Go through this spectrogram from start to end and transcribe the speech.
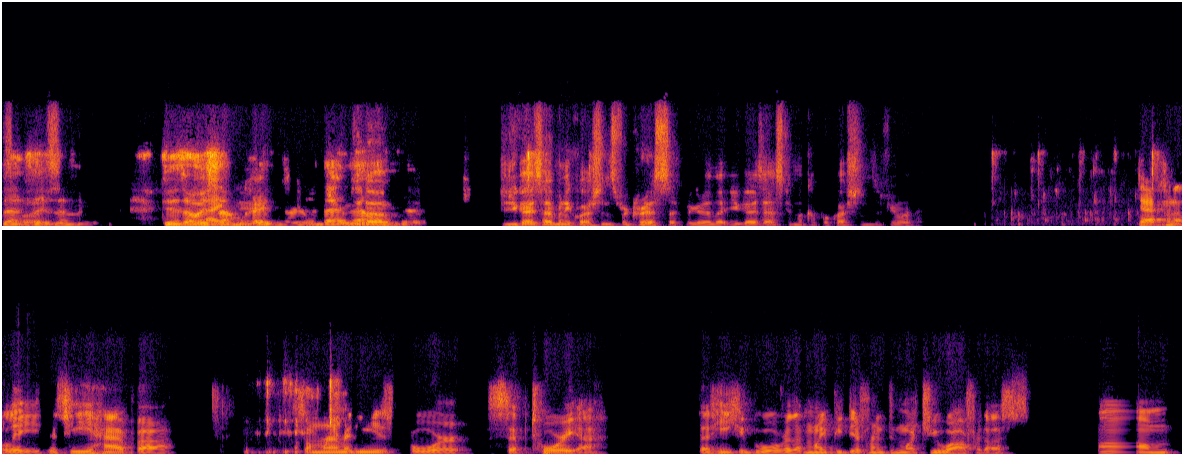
That's Nice. is amazing. There's always something crazy. come That, that Um, was. Did you guys have any questions for Chris? I figured I'd let you guys ask him a couple questions if you want. Definitely. Does he have uh, some remedies for septoria that he could go over that might be different than what you offered us? Um,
